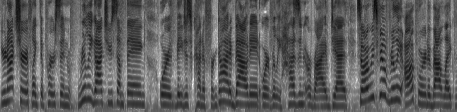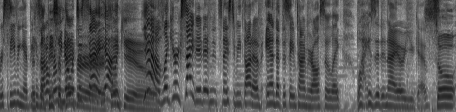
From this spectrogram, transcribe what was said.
you're not sure if like the person really got you something or they just kind of forgot about it or it really hasn't arrived yet. So I always feel really awkward about like receiving it because I don't really know what to say. Yeah, Thank like, you. Yeah, like you're excited and it's nice to be thought of, and at the same time you're also like, why is it an IOU gift? So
